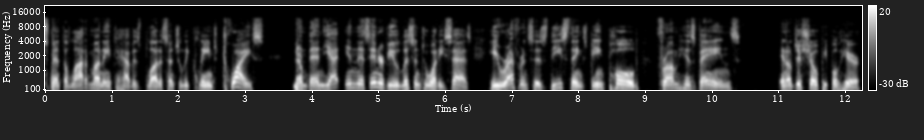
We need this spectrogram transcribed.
spent a lot of money to have his blood essentially cleaned twice. Yep. And then yet in this interview, listen to what he says. He references these things being pulled from his veins. And I'll just show people here.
